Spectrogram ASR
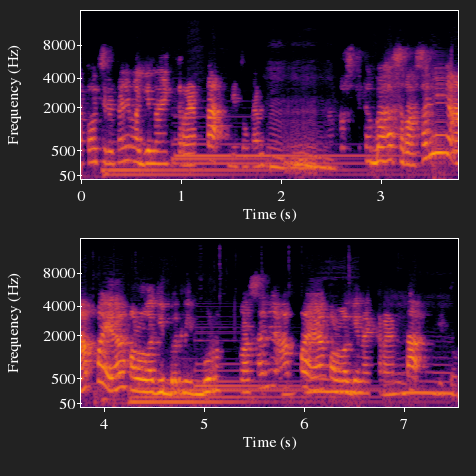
atau ceritanya lagi naik kereta gitu kan hmm. nah, terus kita bahas rasanya apa ya kalau lagi berlibur rasanya apa ya kalau lagi naik kereta gitu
